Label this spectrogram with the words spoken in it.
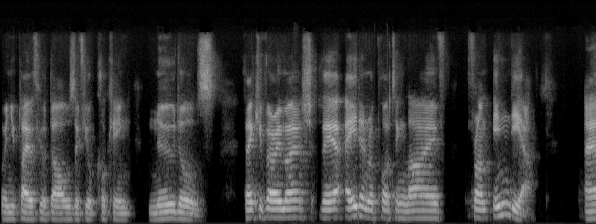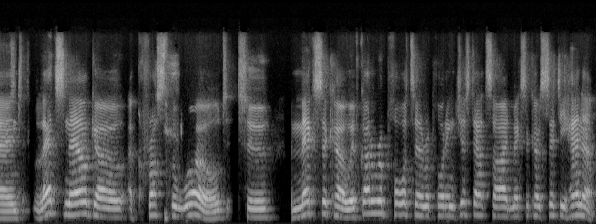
when you play with your dolls if you're cooking noodles. Thank you very much. There, Aiden reporting live from India. And let's now go across the world to Mexico. We've got a reporter reporting just outside Mexico City. Hannah,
